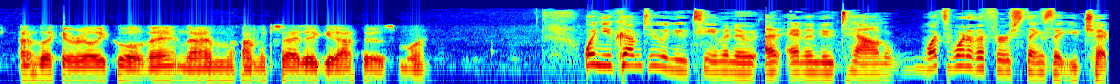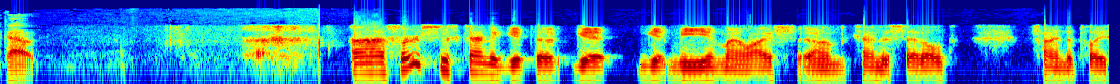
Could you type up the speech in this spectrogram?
it sounds like a really cool event. And I'm I'm excited to get out there this morning. When you come to a new team and a, and a new town, what's one of the first things that you check out? Uh, first, just kind of get the get get me and my wife um, kind of settled find a place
